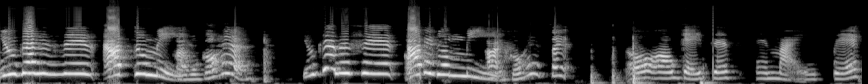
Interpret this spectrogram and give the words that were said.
you gotta say it after me. I will go ahead. You gotta say it after me. Alright, go ahead, say it. Oh, okay, this in my big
